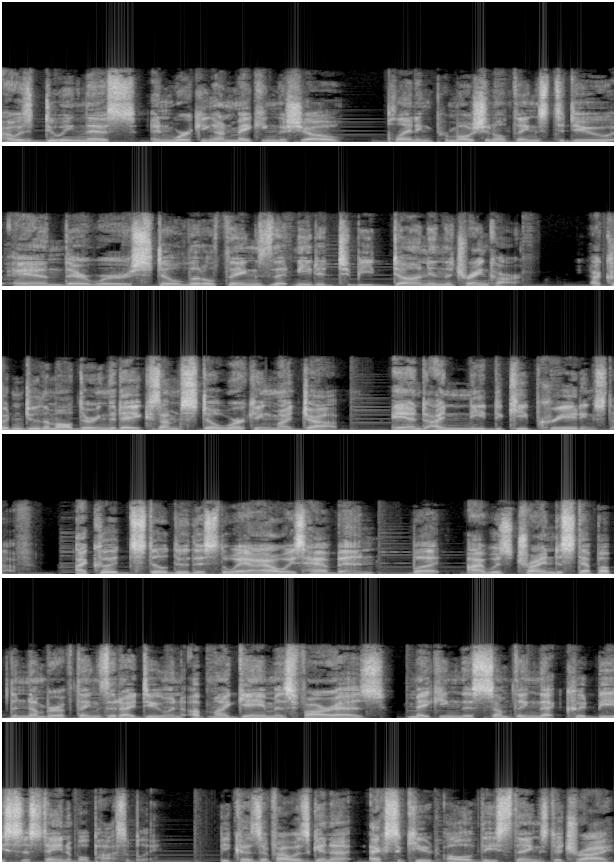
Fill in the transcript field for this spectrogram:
I was doing this and working on making the show, planning promotional things to do, and there were still little things that needed to be done in the train car. I couldn't do them all during the day because I'm still working my job, and I need to keep creating stuff. I could still do this the way I always have been, but I was trying to step up the number of things that I do and up my game as far as making this something that could be sustainable, possibly. Because if I was going to execute all of these things to try,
